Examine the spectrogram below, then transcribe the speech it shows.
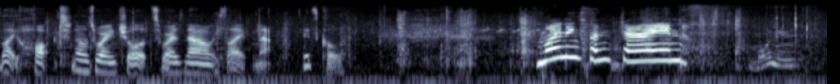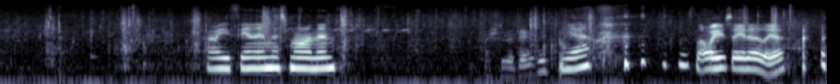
like hot and I was wearing shorts, whereas now it's like, nah, it's cold. Morning, sunshine! Morning. How are you feeling this morning? Fresh as a daisy. Yeah? That's not what you said earlier.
